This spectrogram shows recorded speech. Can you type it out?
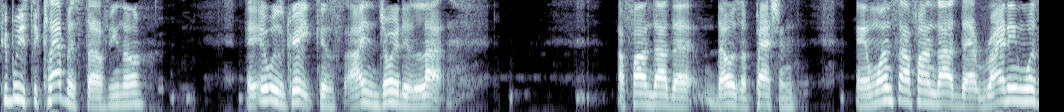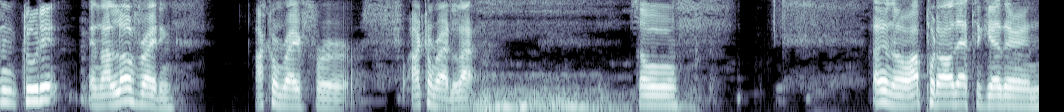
people used to clap and stuff, you know. It, it was great because I enjoyed it a lot. I found out that that was a passion. And once I found out that writing was included, and I love writing, I can write for, I can write a lot. So, I don't know, I put all that together and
